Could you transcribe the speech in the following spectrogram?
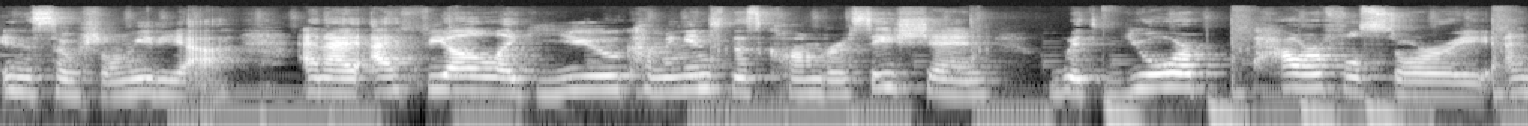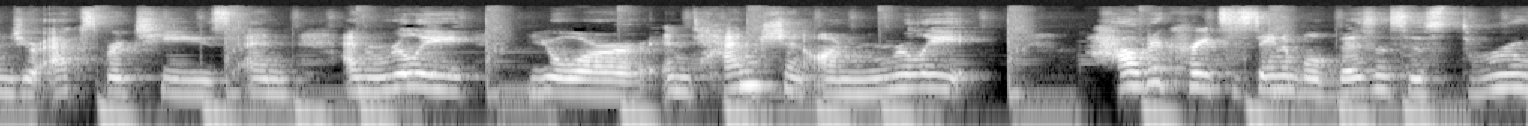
in social media. And I, I feel like you coming into this conversation with your powerful story and your expertise and and really your intention on really how to create sustainable businesses through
